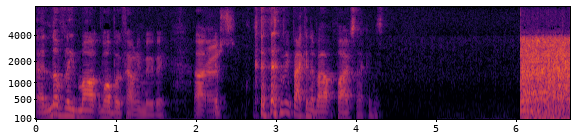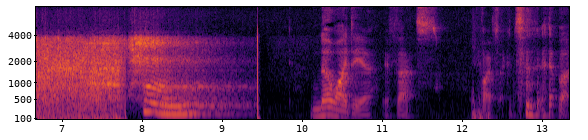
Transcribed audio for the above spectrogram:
a lovely Mark Wahlberg family movie. All right, we'll be back in about five seconds. No idea if that's five seconds. right.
